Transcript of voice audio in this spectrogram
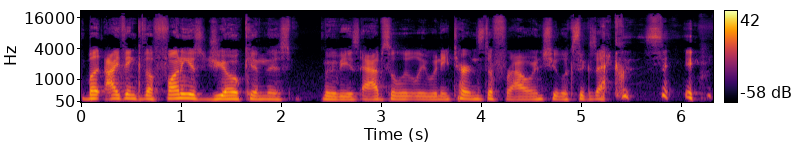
but i think the funniest joke in this movie is absolutely when he turns to frau and she looks exactly the same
